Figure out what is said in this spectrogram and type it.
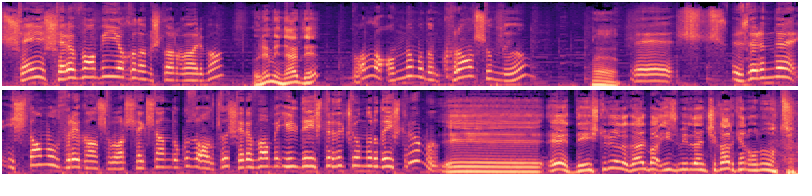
Şey Şeref abiyi yakalamışlar galiba. Öyle mi? Nerede? Vallahi anlamadım. Kralsın diyor. He. Ee, üzerinde İstanbul frekansı var 89.6. Şeref abi il değiştirdikçe onları değiştiriyor mu? Ee, evet değiştiriyor da galiba İzmir'den çıkarken onu unut.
